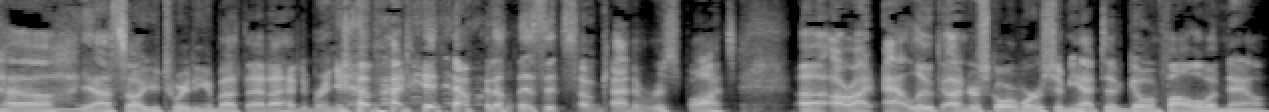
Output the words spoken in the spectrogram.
Oh, yeah, I saw you tweeting about that. I had to bring it up. I did that would elicit some kind of response. Uh, all right, at Luke underscore Worsham, you have to go and follow him now.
